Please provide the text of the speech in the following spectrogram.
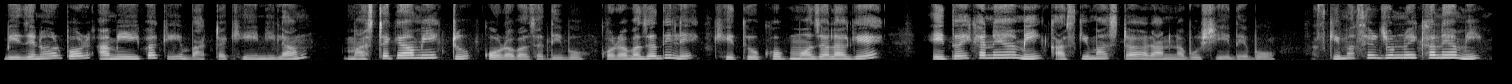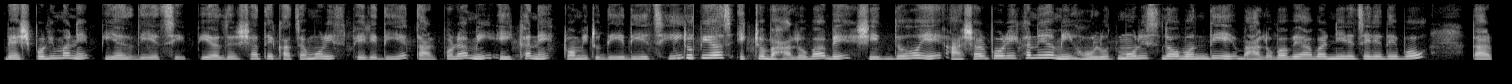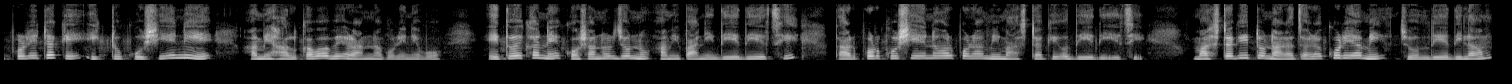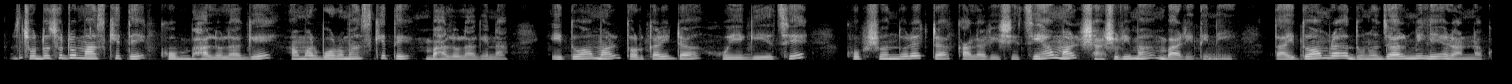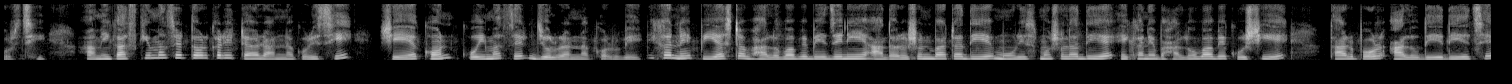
বেজে নেওয়ার পর আমি এই পাকে ভাতটা খেয়ে নিলাম। মাছটাকে আমি একটু কড়া ভাজা দিব। কড়া ভাজা দিলে খেতেও খুব মজা লাগে। এই তো এখানে আমি কাসকি মাছটা রান্না বসিয়ে দেব। কাসকি মাছের জন্য এখানে আমি বেশ পরিমাণে পেঁয়াজ দিয়েছি। পেঁয়াজের সাথে কাঁচামরিচ ফেলে দিয়ে তারপর আমি এইখানে টমেটো দিয়ে দিয়েছি। একটু পেঁয়াজ একটু ভালোভাবে সিদ্ধ হয়ে আসার পর এখানে আমি হলুদ মরিচ লবণ দিয়ে ভালোভাবে আবার নেড়ে চেড়ে দেবো। তারপর এটাকে একটু কষিয়ে নিয়ে আমি হালকাভাবে রান্না করে নেব। এই তো এখানে কষানোর জন্য আমি পানি দিয়ে দিয়েছি। তারপর কষিয়ে নেওয়ার পর আমি মাছটাকেও দিয়ে দিয়েছি। মাছটাকে একটু নাড়াচাড়া করে আমি জল দিয়ে দিলাম। ছোট ছোট মাছ খেতে খুব ভালো লাগে। আমার বড় মাছ খেতে ভালো লাগে না। এই তো আমার তরকারিটা হয়ে গিয়েছে। খুব সুন্দর একটা কালার এসেছে। আমার শাশুড়ি মা বাড়িতে নেই। তাই তো আমরা দুনো জাল মিলে রান্না করছি। আমি গাছকি মাছের তরকারিটা রান্না করেছি, সে এখন কই মাছের ঝোল রান্না করবে। এখানে পেঁয়াজটা ভালোভাবে বেজে নিয়ে আদা, রসুন বাটা দিয়ে, মরিচ মশলা দিয়ে এখানে ভালোভাবে কষিয়ে তারপর আলু দিয়ে দিয়েছে।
